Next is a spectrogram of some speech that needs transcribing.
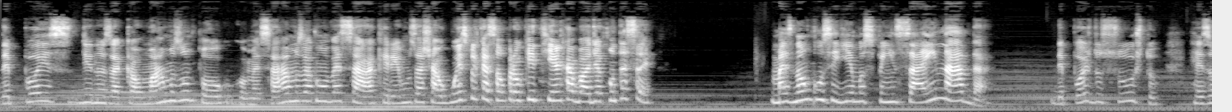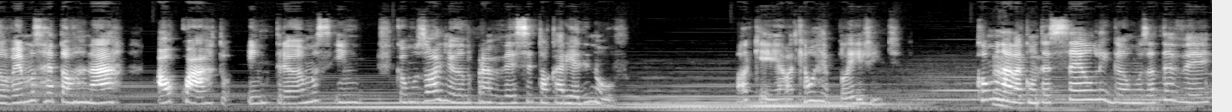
Depois de nos acalmarmos um pouco, começarmos a conversar, queríamos achar alguma explicação para o que tinha acabado de acontecer mas não conseguíamos pensar em nada. Depois do susto, resolvemos retornar ao quarto. Entramos e ficamos olhando para ver se tocaria de novo. Ok, ela quer um replay, gente. Como nada aconteceu, ligamos a TV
